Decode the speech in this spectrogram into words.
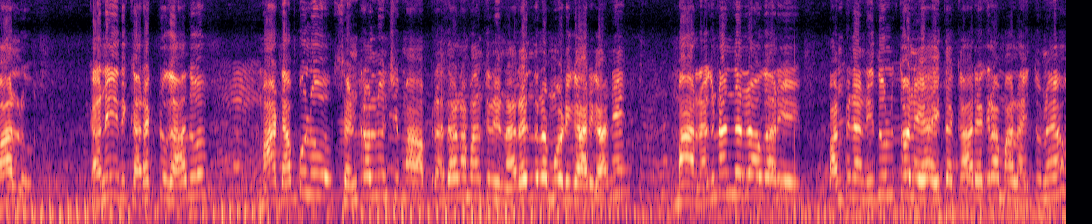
వాళ్ళు. కానీ ఇది కరెక్ట్ కాదు. మా డబ్బులు సెంట్రల్ నుంచి మా ప్రధానమంత్రి నరేంద్ర మోడీ గారు కానీ మా రఘునందన్ రావు గారి పంపిన నిధులతోనే అయితే కార్యక్రమాలు అవుతున్నాయో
